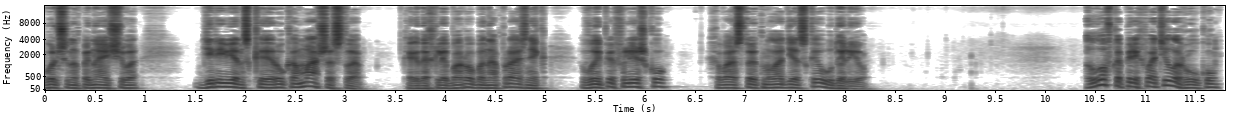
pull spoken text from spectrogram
больше напоминающего деревенское рукомашество, когда хлеборобы на праздник, выпив лишку, хвастают молодецкой удалью ловко перехватила руку,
